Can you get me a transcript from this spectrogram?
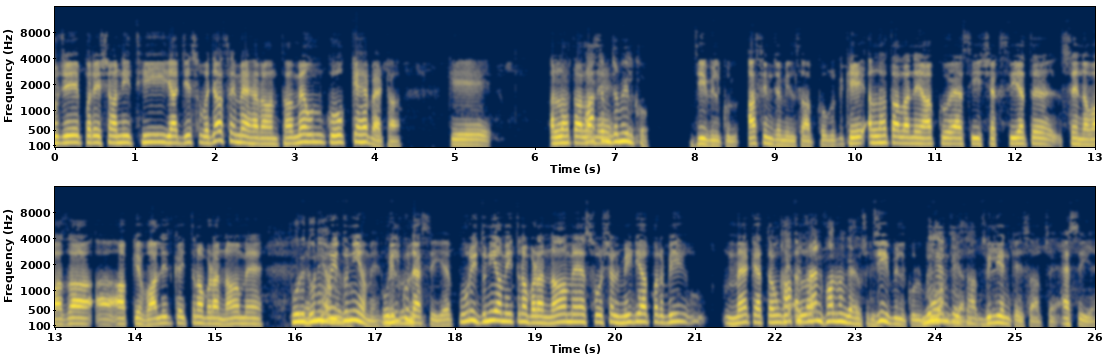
مجھے پریشانی تھی یا جس وجہ سے میں حیران تھا میں ان کو کہہ بیٹھا کہ اللہ تعالیٰ نے جمیل کو۔ جی بالکل آصم جمیل صاحب کو کہ اللہ تعالیٰ نے آپ کو ایسی شخصیت سے نوازا آپ کے والد کا اتنا بڑا نام ہے پوری دنیا پوری دنیا میں بالکل ایسے ہی ہے پوری دنیا میں اتنا بڑا نام ہے سوشل میڈیا پر بھی میں کہتا ہوں کہ اللہ جی بالکل بلین کے حساب سے۔ بلین کے حساب سے ایسے ہی ہے۔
